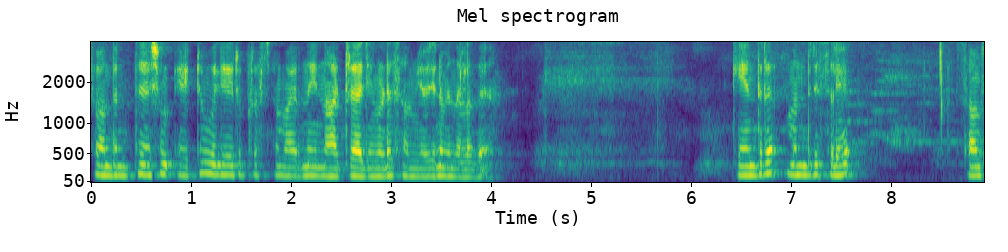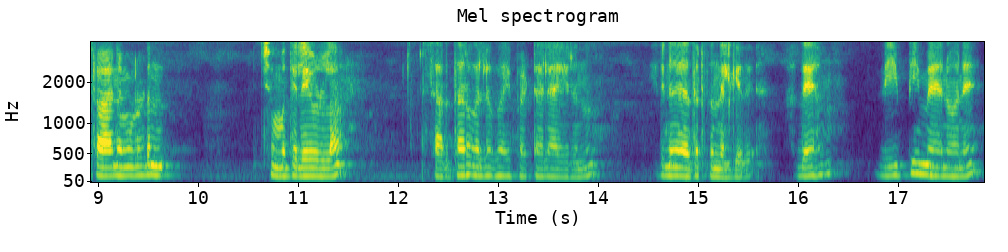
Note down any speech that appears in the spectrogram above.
സ്വാതന്ത്ര്യത്തിന് ശേഷം ഏറ്റവും വലിയൊരു പ്രശ്നമായിരുന്നു ഈ നാട്ടുരാജ്യങ്ങളുടെ സംയോജനം എന്നുള്ളത്. കേന്ദ്ര മന്ത്രിസഭ സംസ്ഥാനങ്ങളുടെ ചുമതലയുള്ള സർദാർ വല്ലഭായ് പട്ടേലായിരുന്നു ഇതിന് നേതൃത്വം നൽകിയത്. അദ്ദേഹം വി പി മേനോനെ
